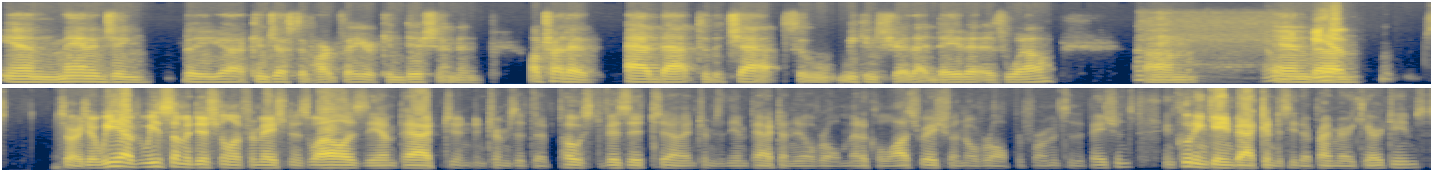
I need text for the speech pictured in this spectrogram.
in managing the uh, congestive heart failure condition. And I'll try to add that to the chat so we can share that data as well. Okay. Um, and we have, um, sorry, Joe, we have we have some additional information as well as the impact in, in terms of the post-visit, uh, in terms of the impact on the overall medical loss ratio and overall performance of the patients, including getting back in to see their primary care teams.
